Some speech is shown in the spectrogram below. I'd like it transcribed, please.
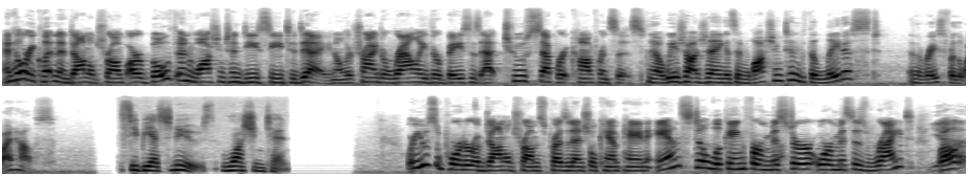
And Hillary Clinton and Donald Trump are both in Washington, D.C. today. Now, they're trying to rally their bases at two separate conferences. Now, Weijia Jiang is in Washington with the latest in the race for the White House. CBS News, Washington. Were you a supporter of Donald Trump's presidential campaign and still looking for Mr. or Mrs. Right? Yes.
